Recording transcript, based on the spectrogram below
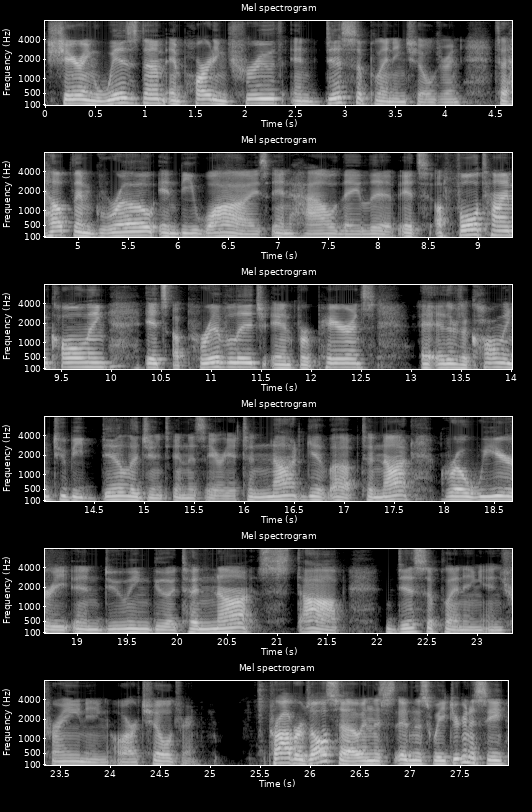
sharing wisdom, imparting truth, and disciplining children to help them grow and be wise in how they live. It's a full time calling, it's a privilege, and for parents, eh, eh, there's a calling to be diligent in this area, to not give up, to not grow weary in doing good, to not stop disciplining and training our children. Proverbs also in this in this week you're going to see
